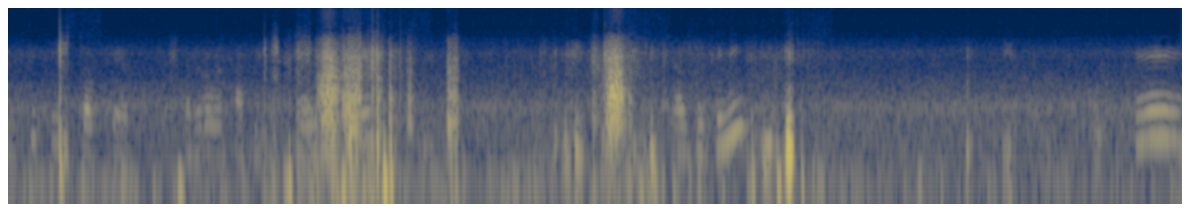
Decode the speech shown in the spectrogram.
I think we stopped here. I don't know what's happening. Can you see? Me? Okay.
